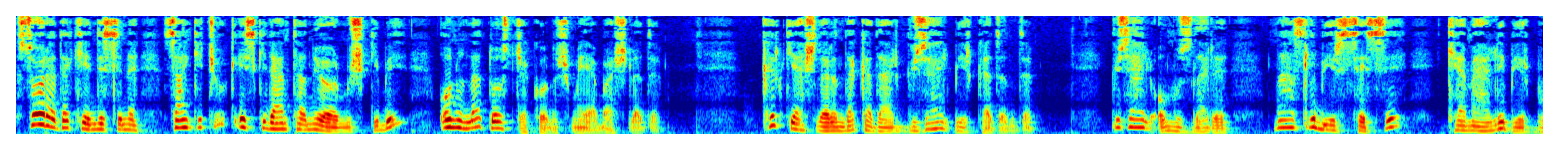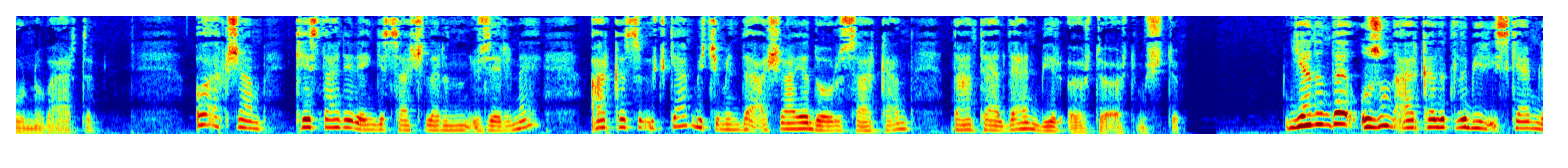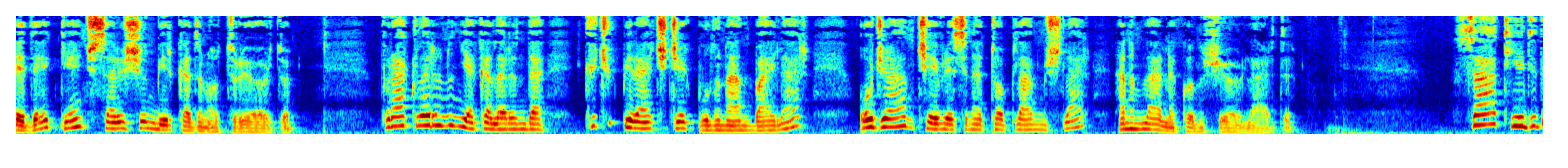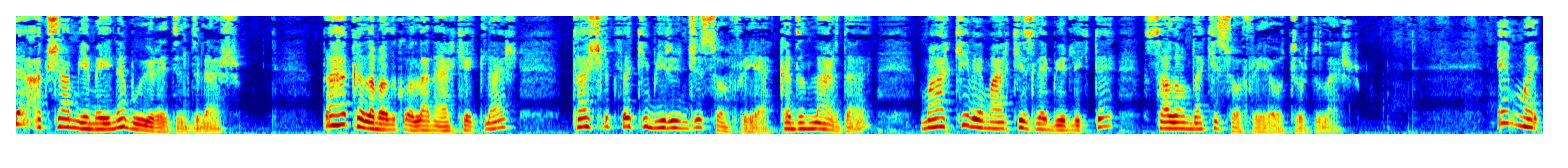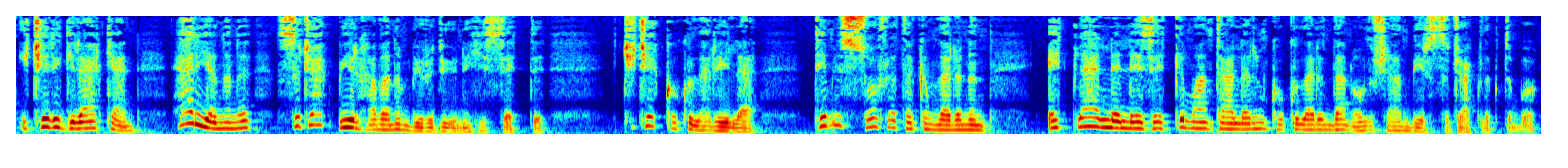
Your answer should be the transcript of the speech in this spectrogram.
Sonra da kendisini sanki çok eskiden tanıyormuş gibi onunla dostça konuşmaya başladı. Kırk yaşlarında kadar güzel bir kadındı. Güzel omuzları, nazlı bir sesi, kemerli bir burnu vardı. O akşam kestane rengi saçlarının üzerine arkası üçgen biçiminde aşağıya doğru sarkan dantelden bir örtü örtmüştü. Yanında uzun arkalıklı bir iskemlede genç sarışın bir kadın oturuyordu. Fraklarının yakalarında küçük birer çiçek bulunan baylar ocağın çevresine toplanmışlar hanımlarla konuşuyorlardı. Saat yedide akşam yemeğine buyur edildiler. Daha kalabalık olan erkekler taşlıktaki birinci sofraya, kadınlar da Marki ve Markizle birlikte salondaki sofraya oturdular. Emma içeri girerken her yanını sıcak bir havanın bürüdüğünü hissetti. Çiçek kokularıyla, temiz sofra takımlarının etlerle lezzetli mantarların kokularından oluşan bir sıcaklıktı bu.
